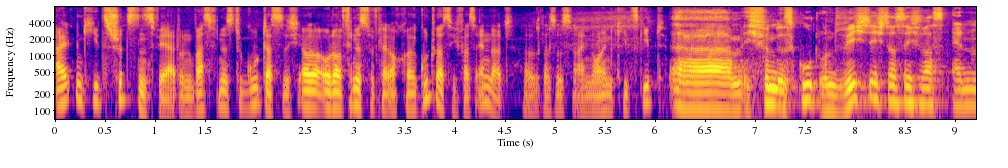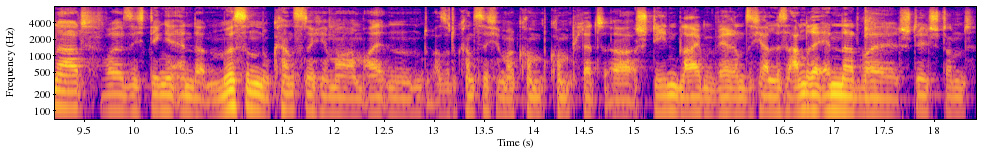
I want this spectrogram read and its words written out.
alten Kiez schützenswert und was findest du gut, dass sich, oder, oder findest du vielleicht auch gut, dass sich was ändert? Also, dass es einen neuen Kiez gibt? Ähm, ich finde es gut und wichtig, dass sich was ändert, weil sich Dinge ändern müssen. Du kannst nicht immer am alten, also du kannst nicht immer kom komplett äh, stehen bleiben, während sich alles andere ändert, weil Stillstand,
